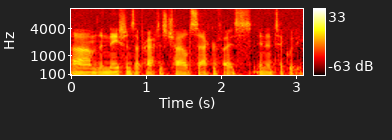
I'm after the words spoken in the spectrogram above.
um, the nations that practice child sacrifice in antiquity.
